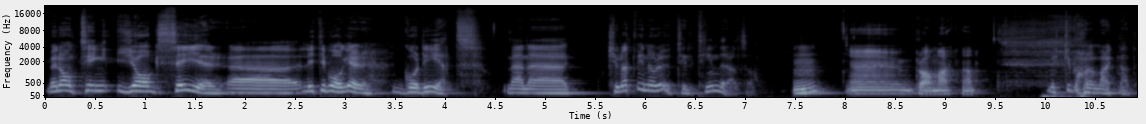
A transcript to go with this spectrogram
Men någonting jag säger, uh, lite i vågor går det. Men uh, kul att vi når ut till Tinder alltså. Mm, eh, bra marknad. Mycket bra marknad.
